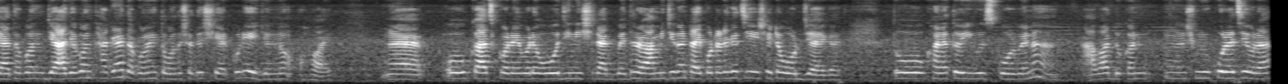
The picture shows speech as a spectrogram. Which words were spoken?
যা তখন, যা যখন থাকে না, তখনই তোমাদের সাথে শেয়ার করি, এই জন্য হয়। ও কাজ করে, এবারে ও জিনিস রাখবে। ধরো, আমি যেখানে টাইপটা রেখেছি, সেটা ওর জায়গায়। তো ওখানে তো ইউজ করবে না। আবার দোকান শুরু করেছে ওরা।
